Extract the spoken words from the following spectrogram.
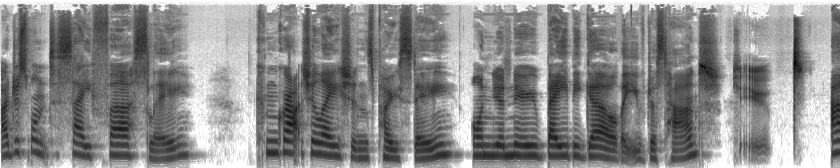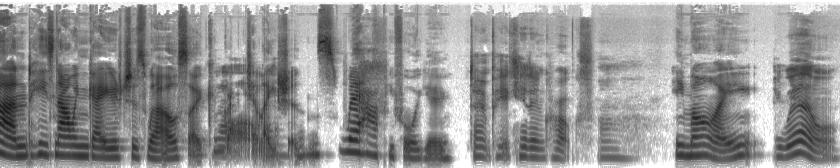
I just want to say, firstly, congratulations, Posty, on your new baby girl that you've just had. Cute. And he's now engaged as well. So congratulations. We're happy for you. Don't put your kid in Crocs. Oh, He might. he will.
